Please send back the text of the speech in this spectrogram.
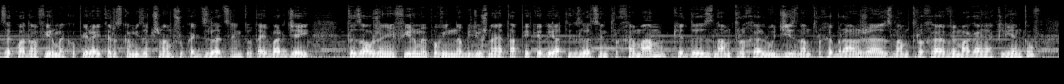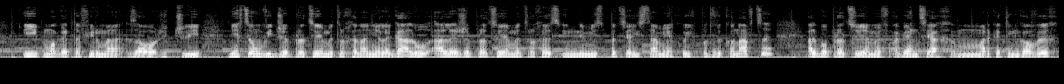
zakładam firmę copywriterską i zaczynam szukać zleceń. Tutaj bardziej to założenie firmy powinno być już na etapie, kiedy ja tych zleceń trochę mam, kiedy znam trochę ludzi, znam trochę branżę, znam trochę wymagania klientów i mogę tę firmę założyć. Czyli nie chcę mówić, że pracujemy trochę na nielegalu, ale że pracujemy trochę z innymi specjalistami jako ich podwykonawcy, albo pracujemy w agencjach marketingowych,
